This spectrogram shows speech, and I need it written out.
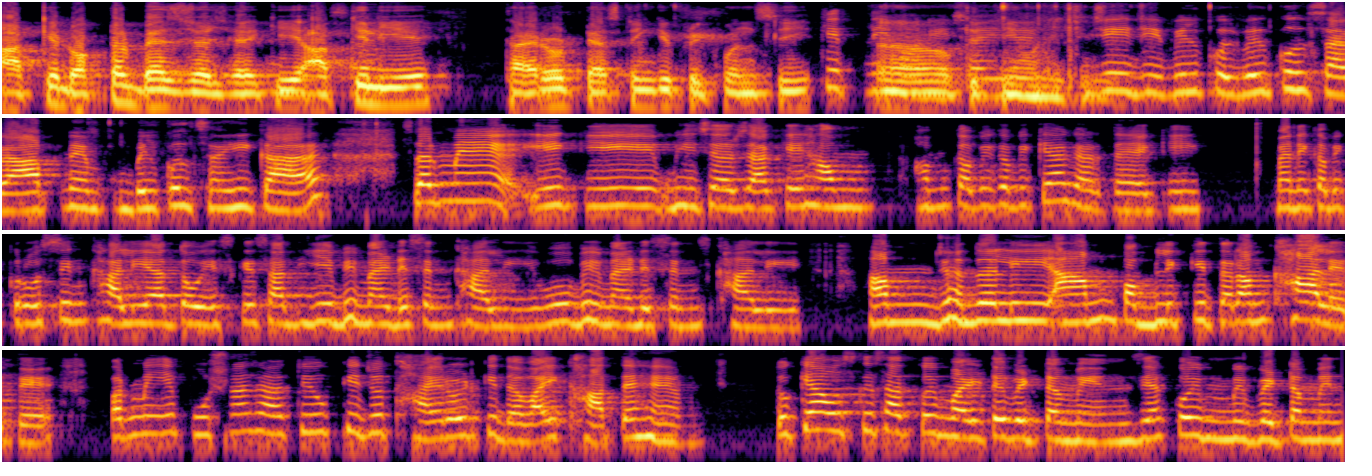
आपके डॉक्टर बेस्ट जज है कि आपके लिए थायराइड टेस्टिंग की फ्रीक्वेंसी कितनी होनी चाहिए। होनी चाहिए। जी जी बिल्कुल बिल्कुल सर आपने बिल्कुल सही कहा। है सर मैं एक ये भी चर्चा के हम हम कभी कभी क्या करते हैं कि मैंने कभी क्रोसिन खा लिया तो इसके साथ ये भी मेडिसिन खा ली, वो भी मेडिसिन खा ली। हम जनरली आम पब्लिक की तरह हम खा लेते हैं। पर मैं ये पूछना चाहती हूँ कि जो थायराइड की दवाई खाते हैं तो क्या उसके साथ कोई मल्टीविटामिन या कोई विटामिन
